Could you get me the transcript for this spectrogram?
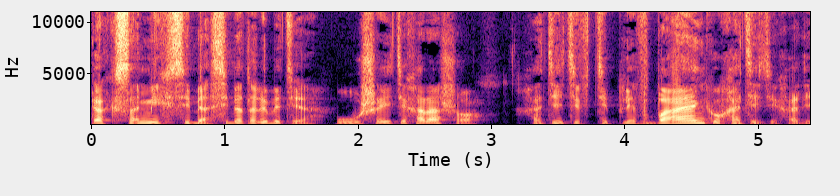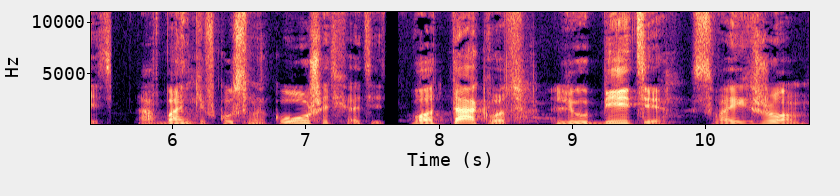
как самих себя». Себя-то любите? Кушаете хорошо. Хотите в тепле, в баньку хотите ходить, а в баньке вкусно кушать хотите. Вот так вот любите своих жен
